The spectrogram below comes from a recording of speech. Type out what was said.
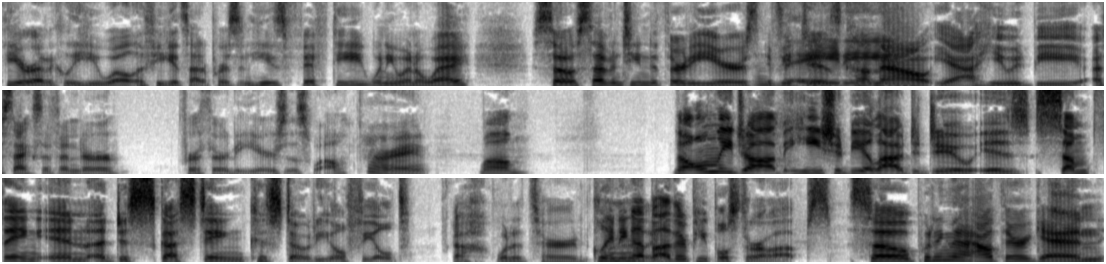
theoretically he will if he gets out of prison. He's 50 when he went away. So 17 to 30 years. if he That's does come out, yeah, he would be a sex offender for 30 years as well. All right. Well, the only job he should be allowed to do is something in a disgusting custodial field, Ugh, what a turd. cleaning up other people's throw ups. So putting that out there again,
